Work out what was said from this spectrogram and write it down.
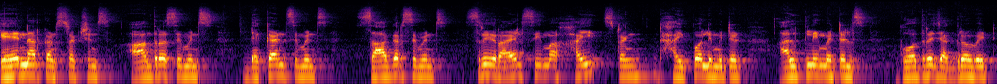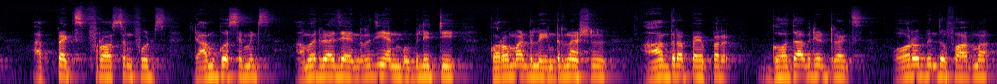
K N R constructions Andhra cements Deccan cements Sagar cements Shri Rayalaseema high strength hypo limited alkali metals Godrej agrovet apex frozen foods Ramco cements Amara Raja energy and mobility Coromandel international Andhra paper Godavari drugs Aurobindo pharma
